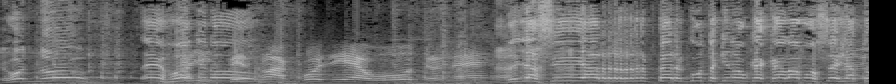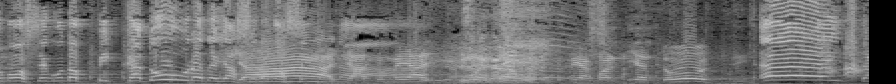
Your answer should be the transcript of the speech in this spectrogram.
Errou de novo. Errou a de novo. pensa uma coisa e é outra, né? Dejaci, a pergunta que não quer calar, você já tomou a segunda picadura, Dejaci, da Já, vacina? já tomei as duas, tomei agora dia 12. Eita,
